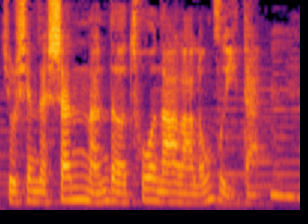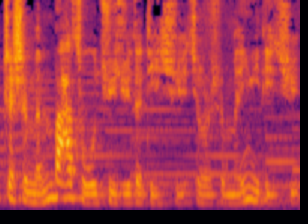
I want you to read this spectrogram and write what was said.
就是现在山南的措那拉隆子一带。嗯。这是门巴族聚居的地区，就是门隅地区。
